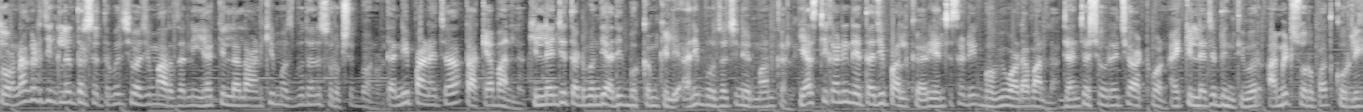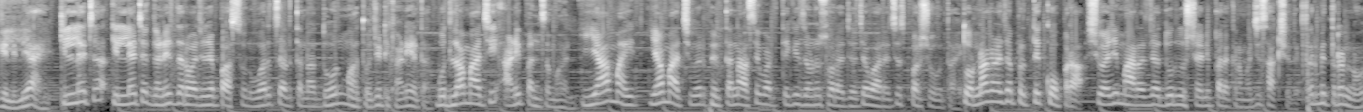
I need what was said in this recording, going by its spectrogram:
तोरणागड जिंकल्यानंतर छत्रपती शिवाजी महाराजांनी या किल्ल्याला आणखी मजबूत आणि सुरक्षित बनवलं. त्यांनी पाण्याच्या टाक्या बांधल्या किल्ल्यांची तटबंदी अधिक भक्कम केली आणि बुरुजाचे निर्माण केले याच ठिकाणी नेताजी पालकर यांच्यासाठी एक भव्य वाडा बांधला ज्यांच्या शौर्याची आठवण या किल्ल्याच्या भिंतीवर अमिट स्वरूपात कोरली गेलेली आहे. किल्ल्याच्या किल्ल्याच्या गणेश दरवाजाच्या पासून वर चढताना दोन महत्वाची ठिकाणी येतात बुधला माची आणि पंचमहल. या माई या माचीवर फिरताना असे वाटते की जणू स्वराज्याच्या वाऱ्याचा स्पर्श होत आहे. तोरणागडाच्या प्रत्येक कोपरा शिवाजी महाराजांच्या दूरदृष्टी आणि पराक्रमाची साक्ष देते. तर मित्रांनो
